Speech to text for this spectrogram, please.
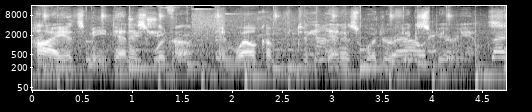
Hi, it's me, Dennis Woodruff, and welcome to the Dennis Woodruff Experience. I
